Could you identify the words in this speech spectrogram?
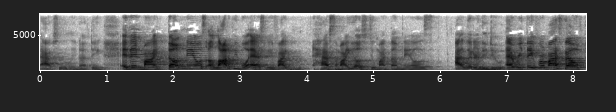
absolutely nothing. And then my thumbnails, a lot of people ask me if I have somebody else do my thumbnails. I literally do everything for myself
